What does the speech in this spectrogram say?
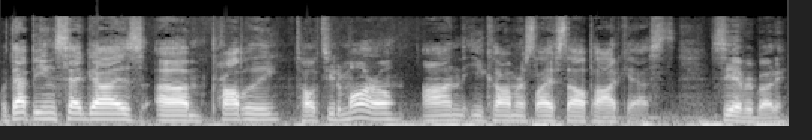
with that being said, guys, um, probably talk to you tomorrow on the e-commerce lifestyle podcast. See everybody.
